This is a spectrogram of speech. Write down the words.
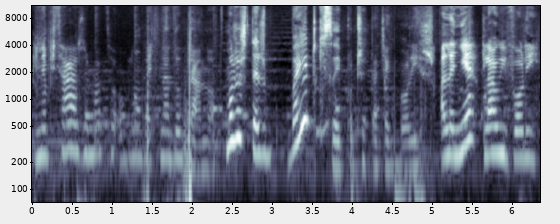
I napisała, że ma co oglądać na dobranoc. Możesz też bajeczki sobie poczytać, jak wolisz. Ale nie, Chloe woli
